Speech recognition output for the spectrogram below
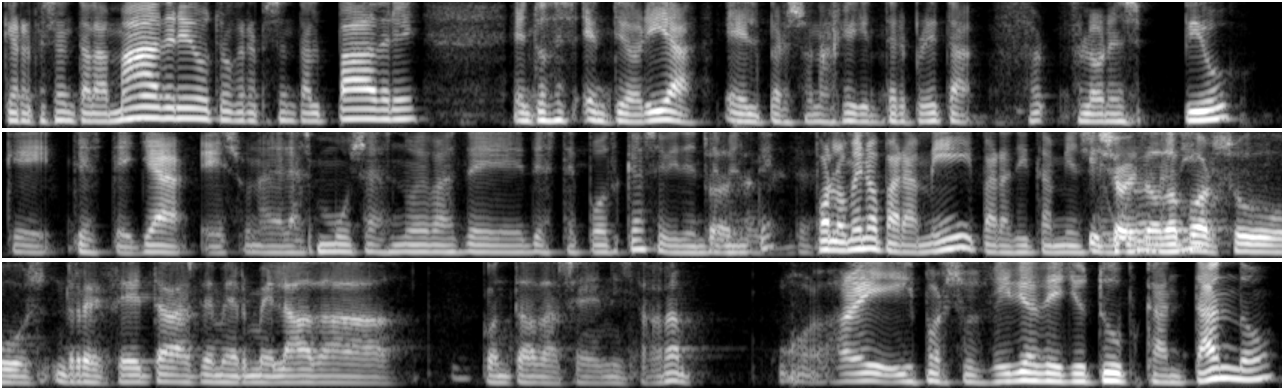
que representa a la madre, otro que representa al padre. Entonces, en teoría, el personaje que interpreta Florence Pugh, que desde ya es una de las musas nuevas de, de este podcast, evidentemente, Totalmente. por lo menos para mí y para ti también. Y sobre todo Dani. por sus recetas de mermelada contadas en Instagram. Joder, y por sus vídeos de YouTube cantando.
